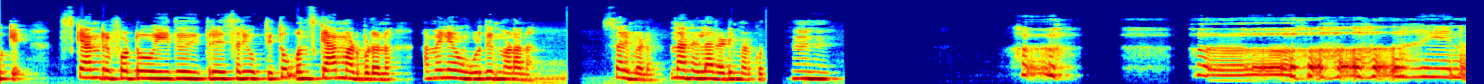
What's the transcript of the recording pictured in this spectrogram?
ಓಕೆ ಸ್ಕ್ಯಾನ್ ರಿಪೋರ್ಟು ಇದು ಇದ್ರೆ ಸರಿ ಹೋಗ್ತಿತ್ತು. ಒಂದು ಸ್ಕ್ಯಾನ್ ಮಾಡಿಬಿಡೋಣ. ಆಮೇಲೆ ಉಳಿದಿದ್ದು ಮಾಡೋಣ. ಸರಿ ಮೇಡಮ್ ನಾನೆಲ್ಲ ರೆಡಿ ಮಾಡ್ಕೊತೀನಿ ಹ್ಞೂ ಹ್ಞೂ ಏನು,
